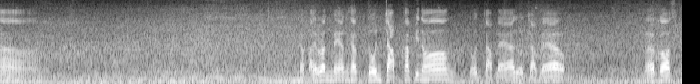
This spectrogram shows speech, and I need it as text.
อ่า ครับไอรอนแมนครับ โดนจับครับพี่น้อง โดนจับแล้ว โดนจับแล้ว แล้วก็สไป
